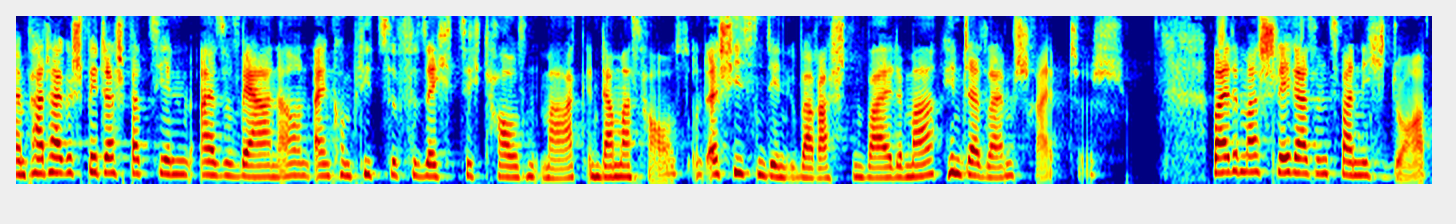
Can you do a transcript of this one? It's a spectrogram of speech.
Ein paar Tage später spazieren also Werner und ein Komplize für 60.000 Mark in Dammers Haus und erschießen den überraschten Waldemar hinter seinem Schreibtisch. Waldemars Schläger sind zwar nicht dort,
